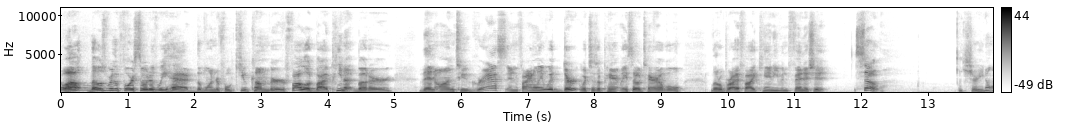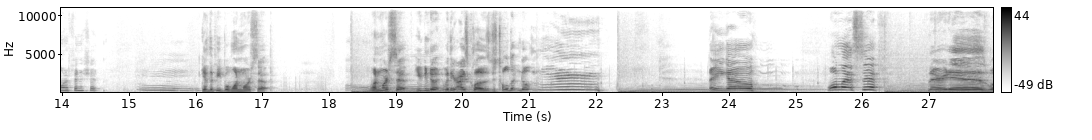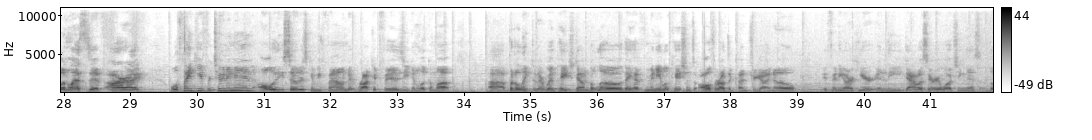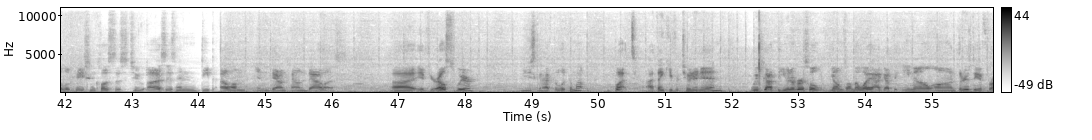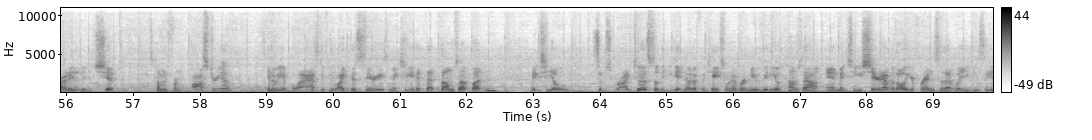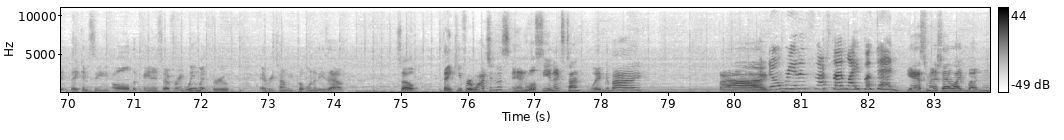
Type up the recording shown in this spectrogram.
Well, those were the four sodas we had. The wonderful cucumber, followed by peanut butter, then on to grass, and finally with dirt, which is apparently so terrible, little Bri-Fi can't even finish it. So, you sure you don't want to finish it? Mm. Give the people one more sip. One more sip. You can do it with your eyes closed. Just hold it and go. "Mm." There you go. One last sip. There it is. One last sip. All right. Well, thank you for tuning in. All of these sodas can be found at Rocket Fizz. You can look them up. Uh, put a link to their webpage down below. They have many locations all throughout the country. I know if any are here in the Dallas area watching this, the location closest to us is in Deep Ellum in downtown Dallas. Uh, if you're elsewhere, you're just gonna have to look them up. But I thank you for tuning in. We've got the Universal Yums on the way. I got the email on Thursday or Friday that it shipped. It's coming from Austria. It's gonna be a blast. If you like this series, make sure you hit that thumbs up button. Make sure you subscribe to us so that you get notification whenever a new video comes out, and make sure you share it out with all your friends so that way you can see it. They can see all the pain and suffering we went through every time we put one of these out. So, thank you for watching this, and we'll see you next time. Wave goodbye. Bye. And don't forget to smash that like button. Yeah, smash that like button.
